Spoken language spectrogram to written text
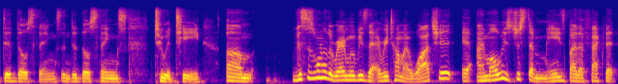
did those things and did those things to a T. Um, this is one of the rare movies that every time I watch it, it I'm always just amazed by the fact that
